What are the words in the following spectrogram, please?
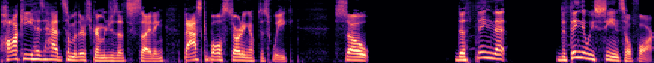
Hockey has had some of their scrimmages. That's exciting. Basketball starting up this week. So the thing that the thing that we've seen so far,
